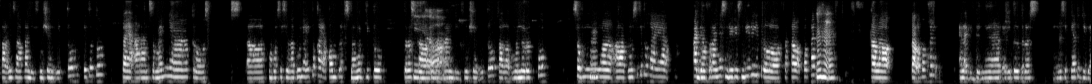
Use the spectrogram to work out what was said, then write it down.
kalau misalkan di fusion itu itu tuh kayak aransemennya terus uh, komposisi lagunya itu kayak kompleks banget gitu terus kalau iya. misalkan di fusion itu kalau menurutku Hmm. semua alat musik itu kayak ada perannya sendiri-sendiri gitu loh kalau pop kan Mhm. kalau kalau pop kan enak didengar kayak gitu terus musiknya tuh juga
